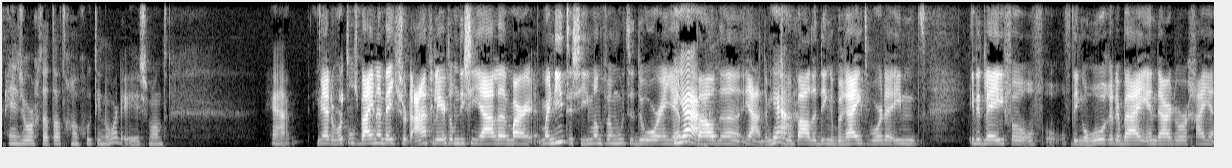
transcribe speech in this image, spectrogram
En zorg dat dat gewoon goed in orde is. Want ja, Ja, er wordt ons bijna een beetje soort aangeleerd om die signalen maar, maar niet te zien. Want we moeten door en je hebt Ja. bepaalde, ja, er moeten Ja. bepaalde dingen bereikt worden in het, in het leven. Of, of dingen horen erbij. En daardoor ga je,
